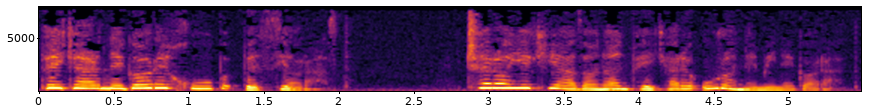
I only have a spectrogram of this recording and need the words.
پیکرنگار خوب بسیار است. چرا یکی از آنان پیکر او را نمی نگارد؟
